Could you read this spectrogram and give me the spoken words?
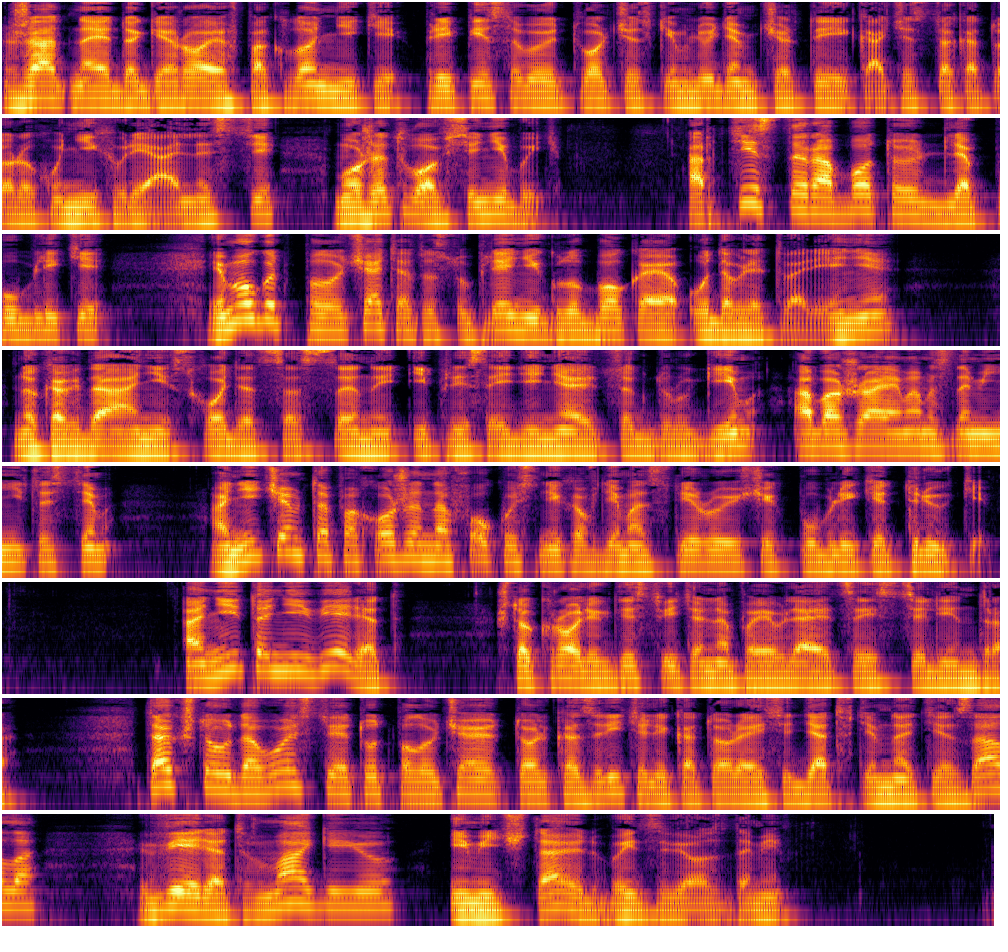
Жадные до героев поклонники приписывают творческим людям черты и качества, которых у них в реальности может вовсе не быть. Артисты работают для публики и могут получать от выступлений глубокое удовлетворение – но когда они сходят со сцены и присоединяются к другим обожаемым знаменитостям, они чем-то похожи на фокусников, демонстрирующих публике трюки. Они-то не верят, что кролик действительно появляется из цилиндра. Так что удовольствие тут получают только зрители, которые сидят в темноте зала, верят в магию и мечтают быть звездами.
